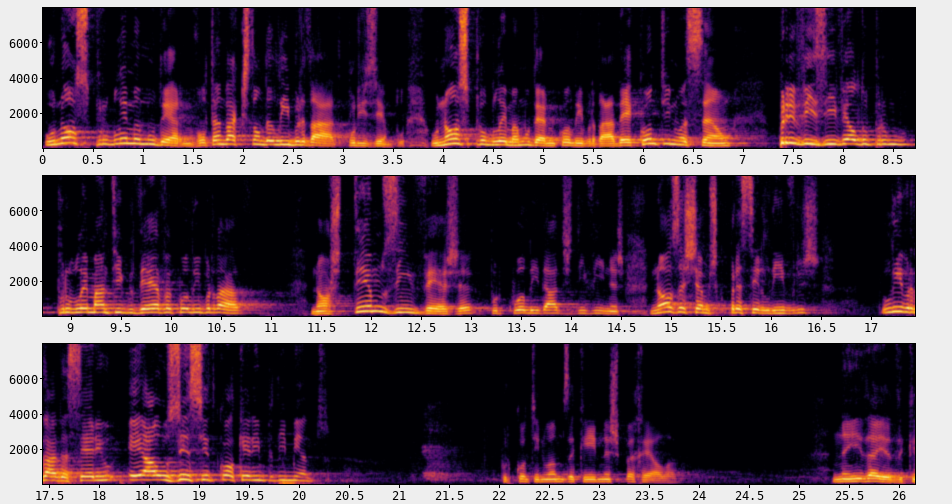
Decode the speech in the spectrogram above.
O nosso problema moderno, voltando à questão da liberdade, por exemplo, o nosso problema moderno com a liberdade é a continuação previsível do problema antigo de Eva com a liberdade. Nós temos inveja por qualidades divinas. Nós achamos que para ser livres, liberdade a sério é a ausência de qualquer impedimento. Porque continuamos a cair na esparrela. Na ideia de que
